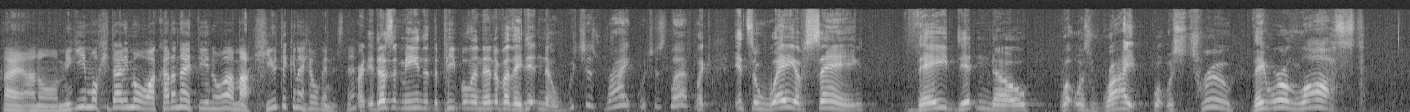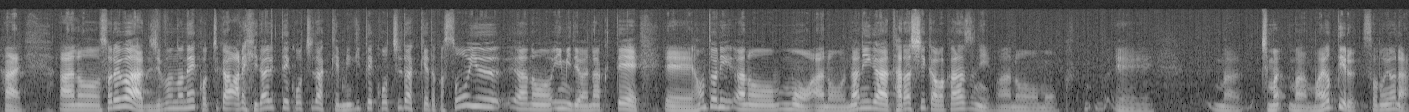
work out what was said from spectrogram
はい、あの右も左もわからないというのは、まあ、比喩的な表現ですね。 Right? It doesn't mean that the people in Nineveh they didn't know which is right, which is left. Like it's a way of saying they didn't know what was right, what was true. They were lost. はい、 あのそれは自分のねこっちがあれ左手こっちだっけ右手こっちだっけとかそういうあの意味ではなくて、えー本当にあのもうあの何が正しいか分からずにあのもう、えーまあちままあ、迷っているそのような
